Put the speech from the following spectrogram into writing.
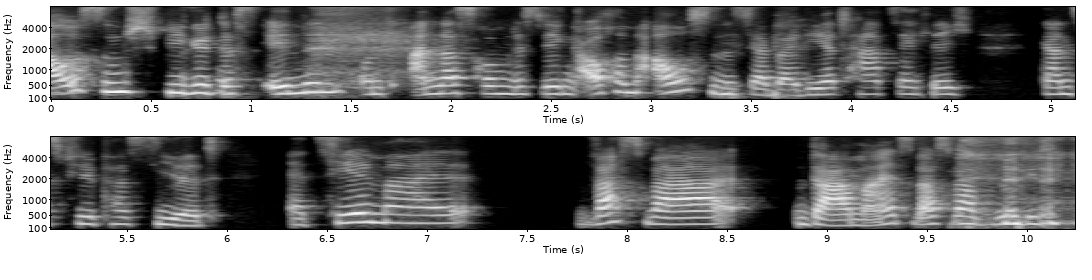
Außen spiegelt das Innen und andersrum. Deswegen auch im Außen ist ja bei dir tatsächlich ganz viel passiert. Erzähl mal, was war damals, was war wirklich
